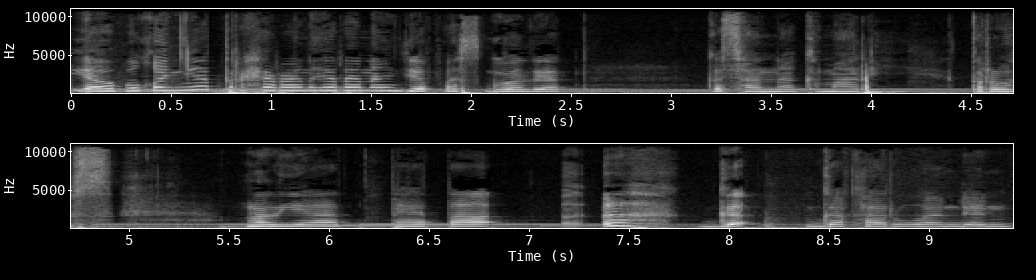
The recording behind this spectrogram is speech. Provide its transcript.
ya pokoknya terheran-heran aja pas gue lihat ke sana kemari terus ngeliat peta eh uh, gak gak karuan dan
